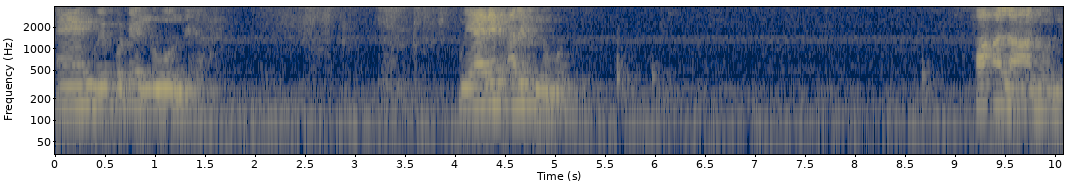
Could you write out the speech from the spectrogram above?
and we put a noon there. We added alif noon. Fa'alanun.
